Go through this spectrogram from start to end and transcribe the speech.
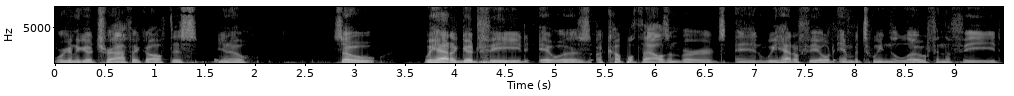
We're gonna go traffic off this, you know. So we had a good feed. It was a couple thousand birds, and we had a field in between the loaf and the feed.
